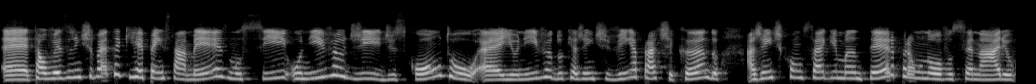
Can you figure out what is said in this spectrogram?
é, talvez a gente vai ter que repensar mesmo se o nível de desconto é, e o nível do que a gente vinha praticando, a gente consegue manter para um novo cenário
